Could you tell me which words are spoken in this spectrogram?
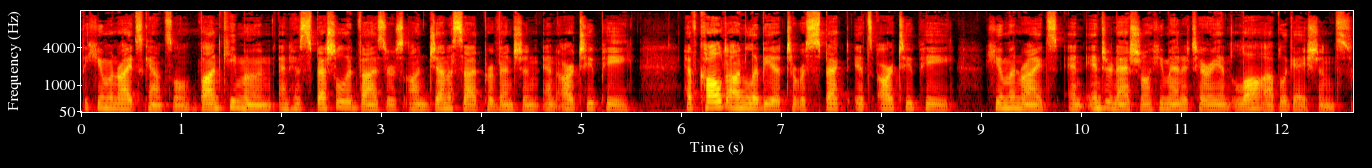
the Human Rights Council, Ban Ki moon, and his special advisors on genocide prevention and R2P have called on Libya to respect its R2P, human rights, and international humanitarian law obligations.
